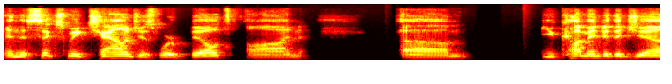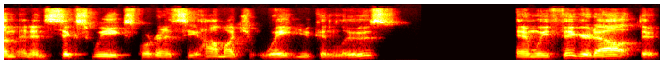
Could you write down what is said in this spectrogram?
And the six week challenges were built on um, you come into the gym, and in six weeks, we're going to see how much weight you can lose. And we figured out that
